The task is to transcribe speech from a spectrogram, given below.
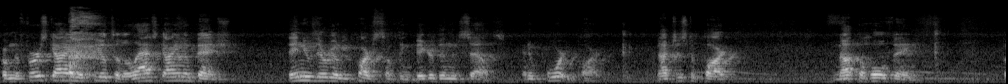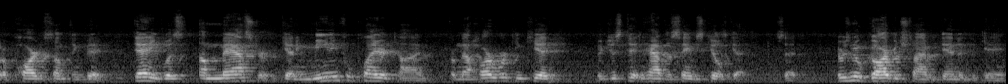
From the first guy in the field to the last guy on the bench, they knew they were going to be part of something bigger than themselves, an important part. Not just a part, not the whole thing, but a part of something big. Denny was a master getting meaningful player time from that hardworking kid who just didn't have the same skill set. There was no garbage time at the end of the game.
